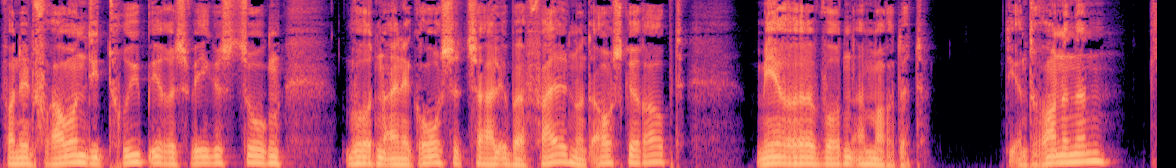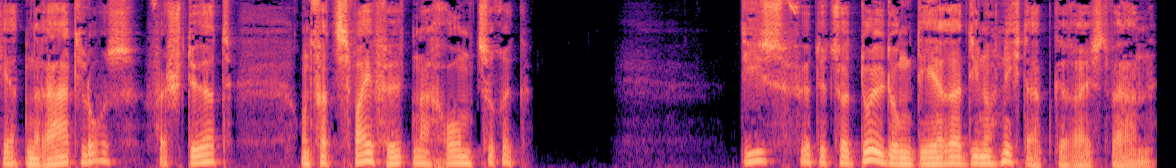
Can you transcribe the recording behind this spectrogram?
Von den Frauen, die trüb ihres Weges zogen, wurden eine große Zahl überfallen und ausgeraubt, mehrere wurden ermordet. Die Entronnenen kehrten ratlos, verstört und verzweifelt nach Rom zurück. Dies führte zur Duldung derer, die noch nicht abgereist waren.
